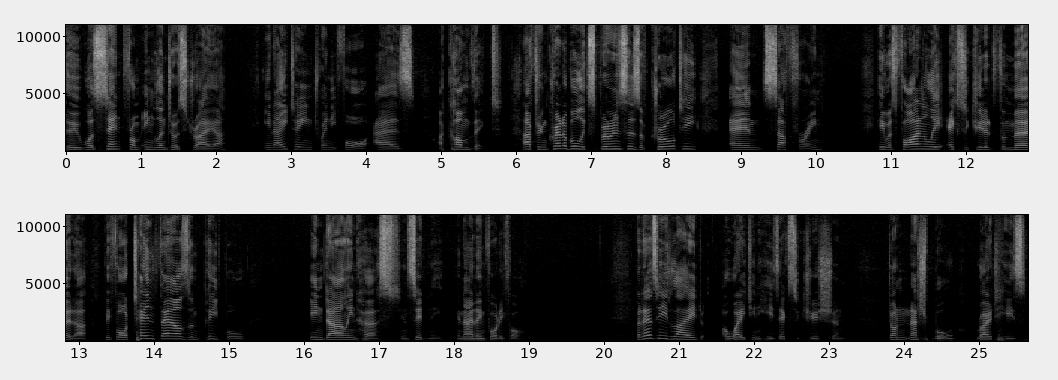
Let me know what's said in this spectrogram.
who was sent from England to Australia in 1824 as a convict. After incredible experiences of cruelty and suffering, he was finally executed for murder before 10,000 people in Darlinghurst in Sydney in 1844. But as he laid awaiting his execution, John Knatchbull wrote his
